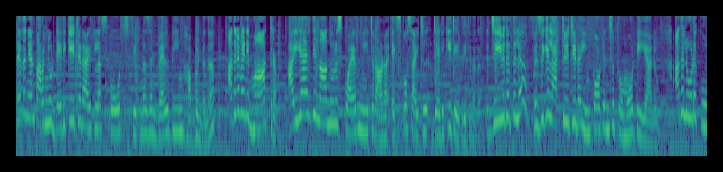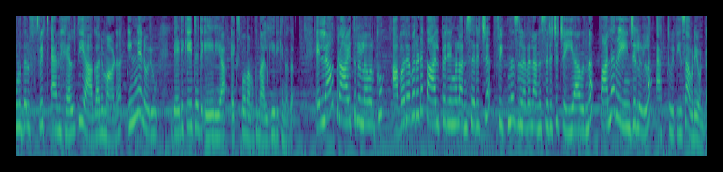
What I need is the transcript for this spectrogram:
നേരത്തെ ഞാൻ പറഞ്ഞു ഡെഡിക്കേറ്റഡ് ആയിട്ടുള്ള sports fitness and well hub hub ഉണ്ടെന്ന് അതിനുവേണ്ടി മാത്രം അയ്യായിരത്തി നാനൂറ് സ്ക്വയർ മീറ്റർ ആണ് എക്സ്പോ സൈറ്റിൽ ഡെഡിക്കേറ്റ് ചെയ്തിരിക്കുന്നത്. ജീവിതത്തിൽ ഫിസിക്കൽ ആക്ടിവിറ്റിയുടെ ഇമ്പോർട്ടൻസ് പ്രൊമോട്ട് ചെയ്യാനും അതിലൂടെ കൂടുതൽ ഫിറ്റ് ആൻഡ് ഹെൽത്തി ആകാനുമാണ് ഇങ്ങനൊരു ഡെഡിക്കേറ്റഡ് ഏരിയ എക്സ്പോ നമുക്ക് നൽകിയിരിക്കുന്നത്. എല്ലാ പ്രായത്തിലുള്ളവർക്കും അവരവരുടെ താല്പര്യങ്ങൾ അനുസരിച്ച് ഫിറ്റ്നസ് ലെവൽ അനുസരിച്ച് ചെയ്യാവുന്ന പല റേഞ്ചിലുള്ള ആക്ടിവിറ്റീസ് അവിടെയുണ്ട്.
